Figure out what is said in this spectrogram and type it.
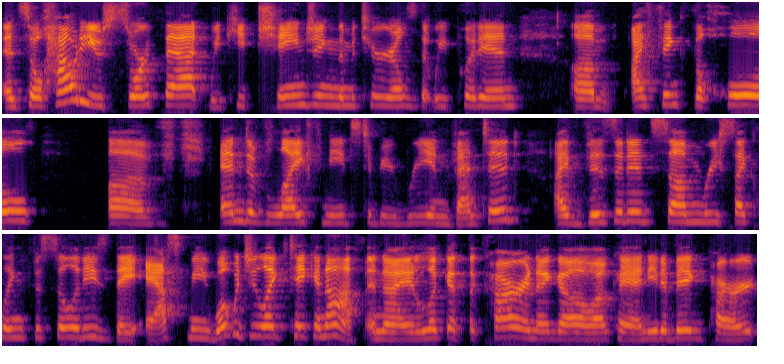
And so, how do you sort that? We keep changing the materials that we put in. Um, I think the whole of end of life needs to be reinvented. I visited some recycling facilities. They ask me, What would you like taken off? And I look at the car and I go, Okay, I need a big part.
